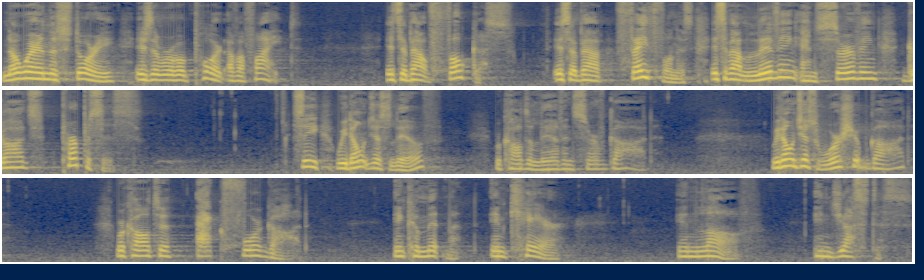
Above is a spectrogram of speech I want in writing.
Nowhere in the story is there a report of a fight. It's about focus. It's about faithfulness. It's about living and serving God's purposes. See, we don't just live, we're called to live and serve God. We don't just worship God, we're called to act for God in commitment, in care, in love, in justice,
